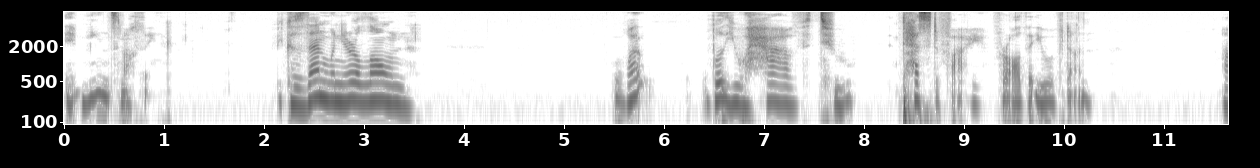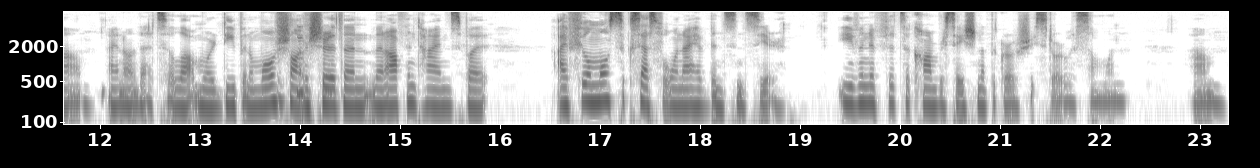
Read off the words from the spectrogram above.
it means nothing. Because then when you're alone, what will you have to testify for all that you have done? Um, I know that's a lot more deep and emotional, I'm sure, than, than oftentimes, but I feel most successful when I have been sincere, even if it's a conversation at the grocery store with someone. Um,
